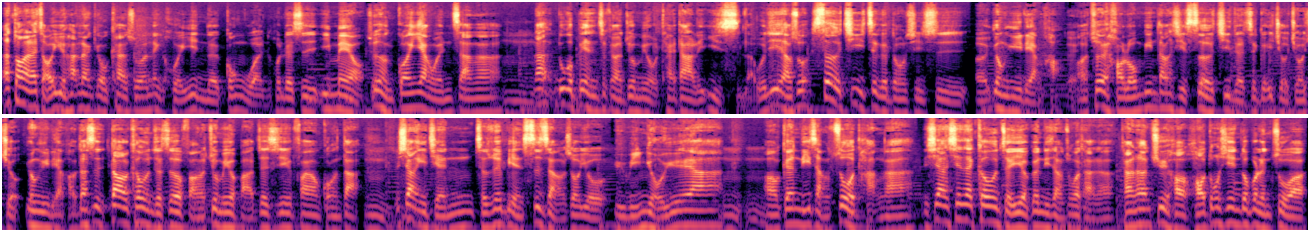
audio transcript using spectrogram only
那当然来找议员，他来给我看说那个回应的公文或者是 email，就是很官样文章啊。嗯，那如果变成这个就没有太大的意思了。我就想说，设计这个东西是呃用意良好，对啊。所以郝龙斌当时设计的这个一九九九用意良好，但是到了柯文哲之后，反而就没有把这些发扬光大。嗯，像以前陈水扁市长的时候有与民有约啊，嗯嗯，哦跟里长座谈啊。你像现在柯文哲也有跟里长座谈啊，谈上去好好东西都不能做啊，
